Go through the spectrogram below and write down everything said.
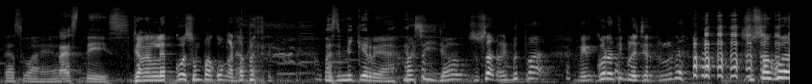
Tes. Tesla ya. Testis. Jangan liat gue, sumpah gue gak dapet. Masih mikir ya. Masih jauh, susah ribet pak. Main gue nanti belajar dulu dah. Susah gue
